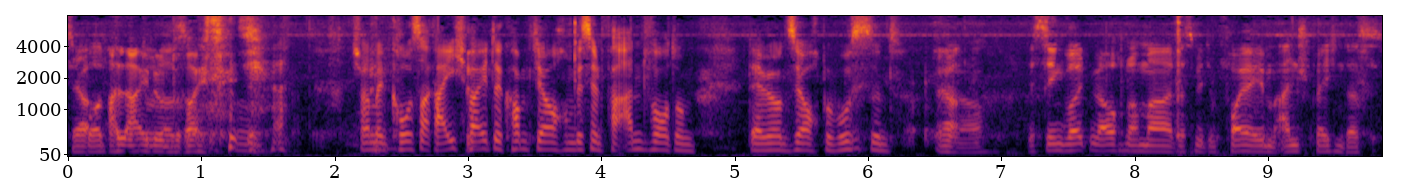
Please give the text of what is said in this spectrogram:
Ja, alle 31. Schon mit großer Reichweite kommt ja auch ein bisschen Verantwortung, der wir uns ja auch bewusst sind. Ja. Genau. Deswegen wollten wir auch nochmal das mit dem Feuer eben ansprechen, dass,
